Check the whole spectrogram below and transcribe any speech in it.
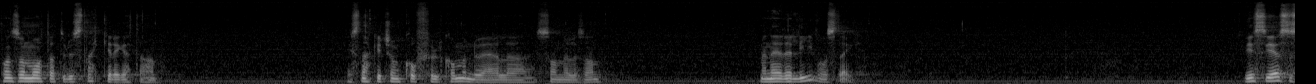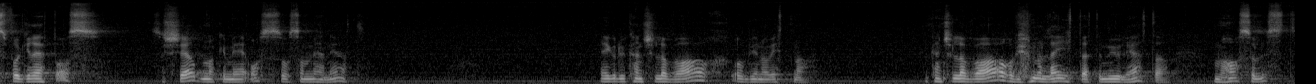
på en sånn måte at du strekker deg etter ham? Jeg snakker ikke om hvor fullkommen du er, eller sånn eller sånn. Men er det liv hos deg? Hvis Jesus får grepet oss, så skjer det noe med oss og som menighet. Jeg og du kan ikke la være å begynne å vitne. Vi kan ikke la være å begynne å lete etter muligheter. Vi har så lyst.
